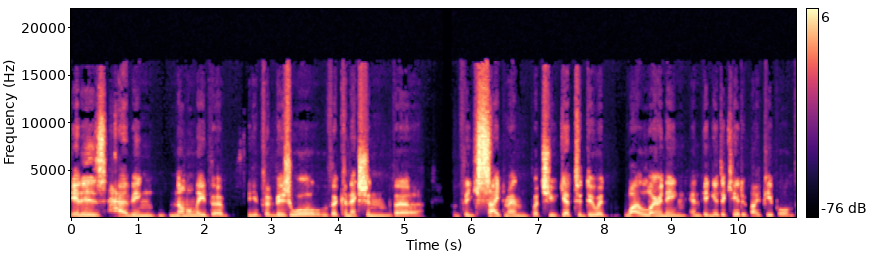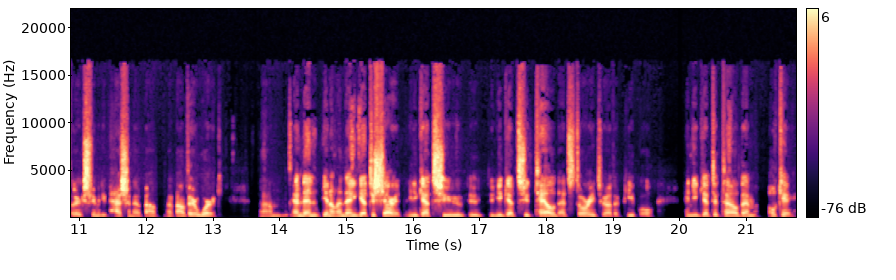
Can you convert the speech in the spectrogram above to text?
it is having not only the the, the visual, the connection, the the excitement, but you get to do it while learning and being educated by people that are extremely passionate about about their work. Um, and then you know and then you get to share it. You get to you get to tell that story to other people and you get to tell them okay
